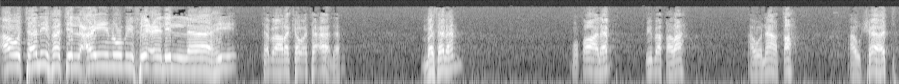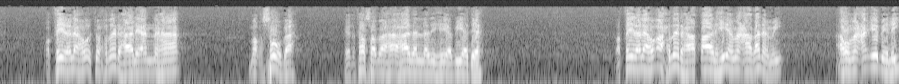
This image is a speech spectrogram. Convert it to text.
أو تلفت العين بفعل الله تبارك وتعالى. مثلا مطالب ببقرة أو ناقة أو شاة وقيل له تحضرها لأنها مغصوبة اغتصبها هذا الذي هي بيده. وقيل له أحضرها قال هي مع غنمي أو مع إبلي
